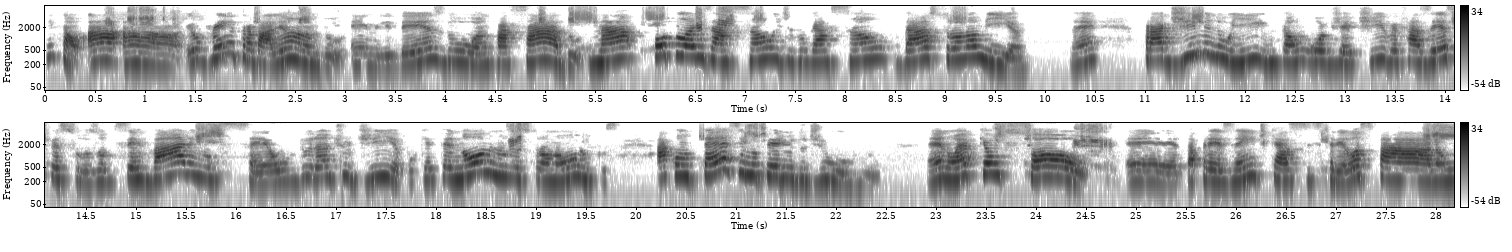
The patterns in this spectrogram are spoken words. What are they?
Então, a, a, eu venho trabalhando, Emily, desde o ano passado, na popularização e divulgação da astronomia, né? Para diminuir, então, o objetivo é fazer as pessoas observarem o céu durante o dia, porque fenômenos astronômicos acontecem no período diurno. Né? Não é porque o Sol está é, tá presente que as estrelas param,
